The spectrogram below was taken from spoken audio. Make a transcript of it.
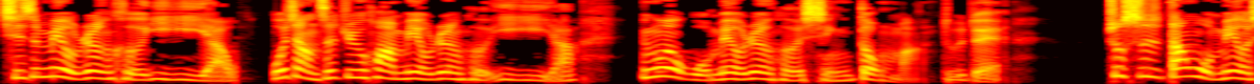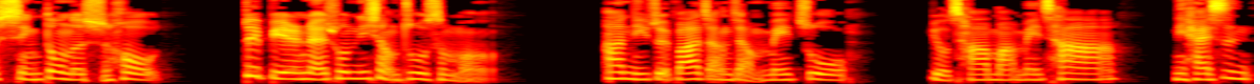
其实没有任何意义啊。我讲这句话没有任何意义啊，因为我没有任何行动嘛，对不对？就是当我没有行动的时候。对别人来说，你想做什么啊？你嘴巴讲讲，没做有差吗？没差，你还是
